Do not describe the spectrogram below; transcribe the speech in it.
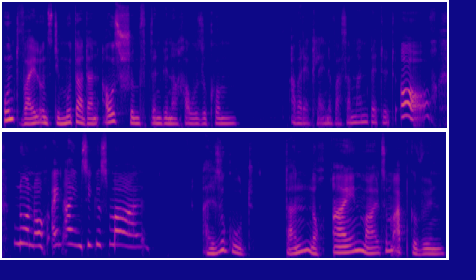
und weil uns die Mutter dann ausschimpft, wenn wir nach Hause kommen. Aber der kleine Wassermann bettelt, Och, nur noch ein einziges Mal. Also gut, dann noch einmal zum Abgewöhnen,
